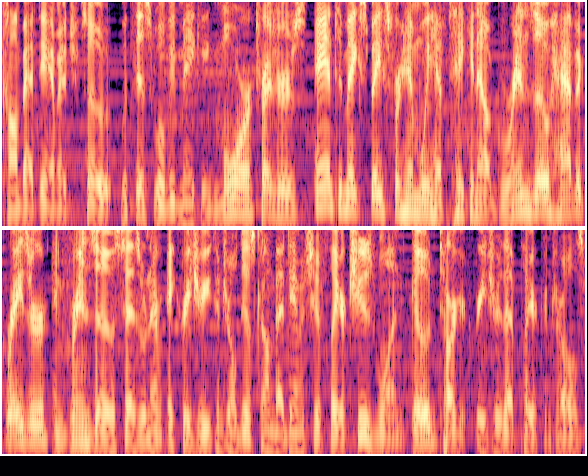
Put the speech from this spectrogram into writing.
combat damage. So with this, we'll be making more treasures. And to make space for him, we have taken out Grenzo Havoc Raiser. And Grenzo says whenever a creature you control deals combat damage to a player, choose one. Goad target creature that player controls.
